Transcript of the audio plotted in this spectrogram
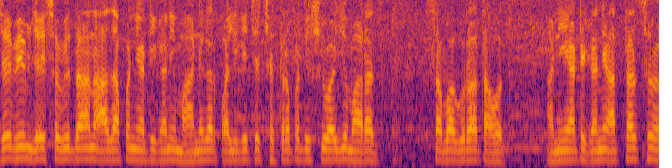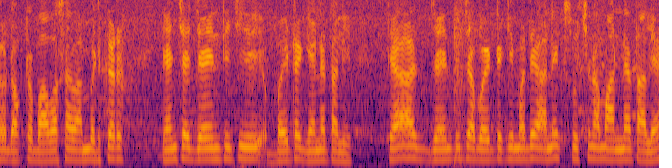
जय भीम जय संविधान. आज आपण या ठिकाणी महानगरपालिकेच्या छत्रपती शिवाजी महाराज सभागृहात आहोत. आणि या ठिकाणी आत्ताच डॉक्टर बाबासाहेब आंबेडकर यांच्या जयंतीची बैठक घेण्यात आली. त्या जयंतीच्या बैठकीमध्ये अनेक सूचना मांडण्यात आल्या.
